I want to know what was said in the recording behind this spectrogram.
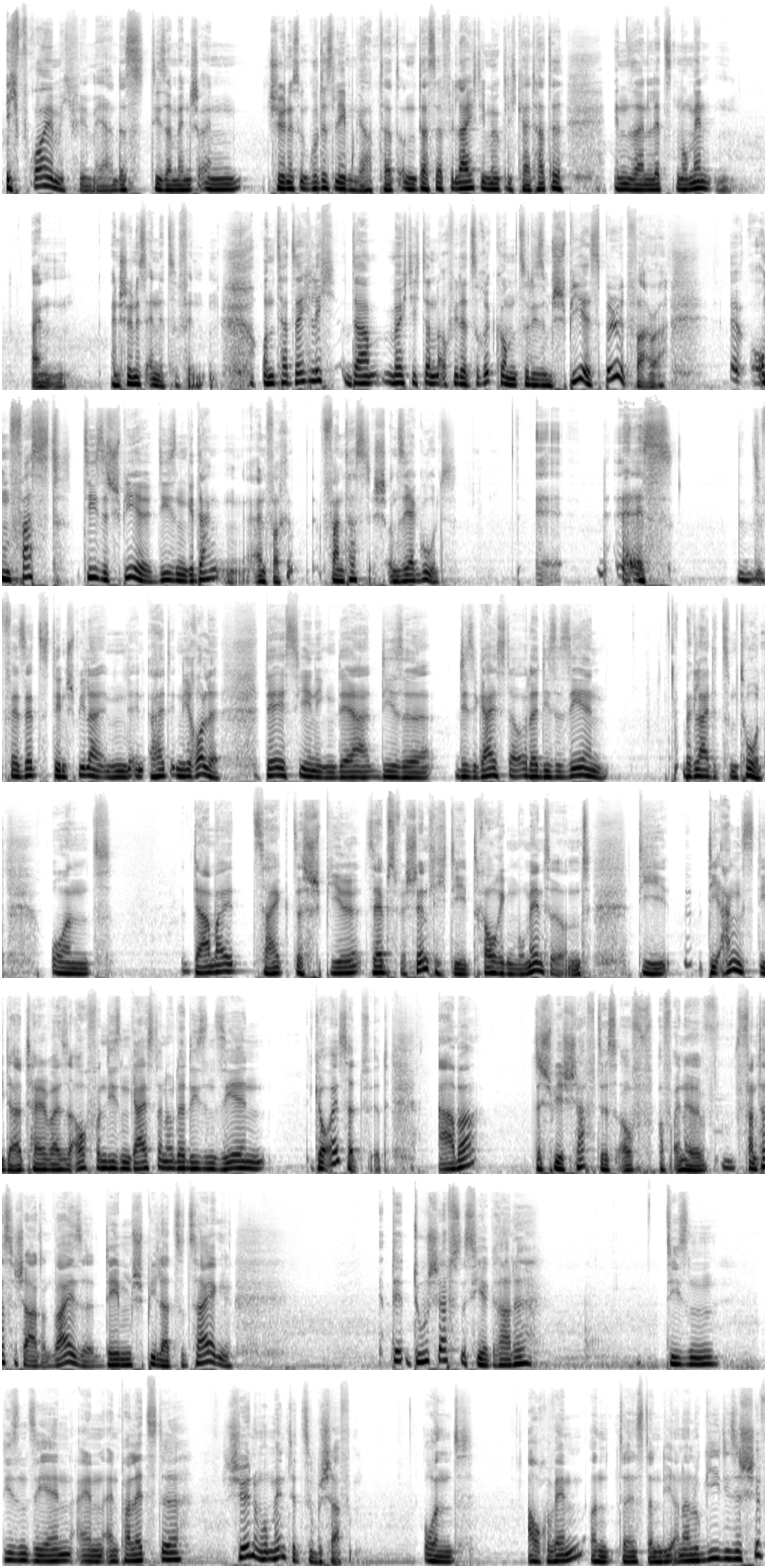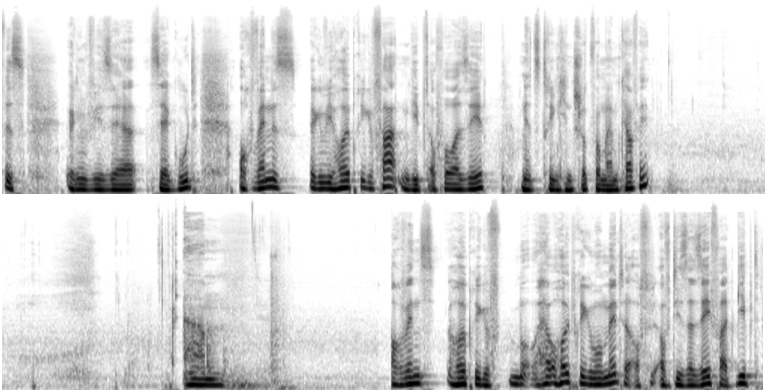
ich freue mich vielmehr, dass dieser Mensch ein schönes und gutes Leben gehabt hat und dass er vielleicht die Möglichkeit hatte, in seinen letzten Momenten ein, ein schönes Ende zu finden. Und tatsächlich, da möchte ich dann auch wieder zurückkommen zu diesem Spiel Spiritfarer. Äh, umfasst dieses Spiel, diesen Gedanken einfach fantastisch und sehr gut. Äh, es versetzt den Spieler in, in, halt in die Rolle desjenigen, der diese, diese Geister oder diese Seelen begleitet zum Tod. Und dabei zeigt das Spiel selbstverständlich die traurigen Momente und die, die Angst, die da teilweise auch von diesen Geistern oder diesen Seelen geäußert wird. Aber das Spiel schafft es auf, auf eine fantastische Art und Weise, dem Spieler zu zeigen, du schaffst es hier gerade, diesen, diesen Seelen ein, ein paar letzte schöne Momente zu beschaffen. Und auch wenn, und da ist dann die Analogie dieses Schiffes irgendwie sehr, sehr gut, auch wenn es irgendwie holprige Fahrten gibt auf hoher See, und jetzt trinke ich einen Schluck von meinem Kaffee, ähm, auch wenn es holprige, holprige Momente auf, auf dieser Seefahrt gibt,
